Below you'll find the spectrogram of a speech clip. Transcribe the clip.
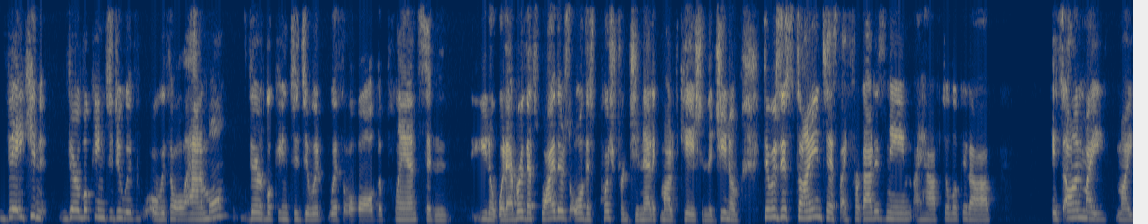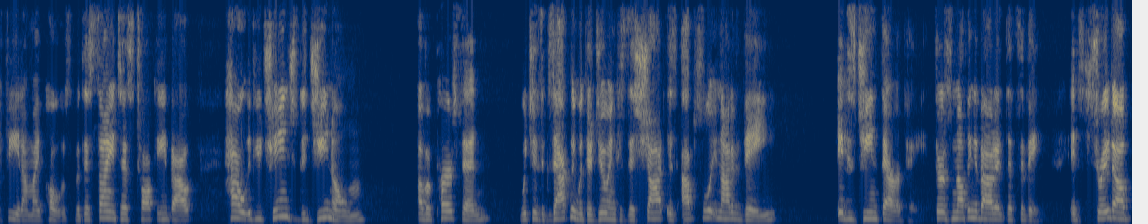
they can they're looking to do with with all animal. They're looking to do it with all the plants and you know whatever. That's why there's all this push for genetic modification, the genome. There was this scientist, I forgot his name. I have to look it up it's on my my feed on my post but this scientist talking about how if you change the genome of a person which is exactly what they're doing because this shot is absolutely not a v. It is gene therapy. There's nothing about it that's a v. It's straight up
